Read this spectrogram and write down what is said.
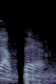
out there.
